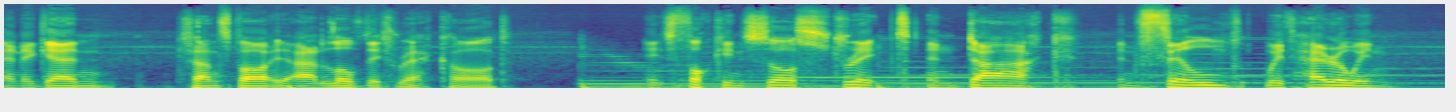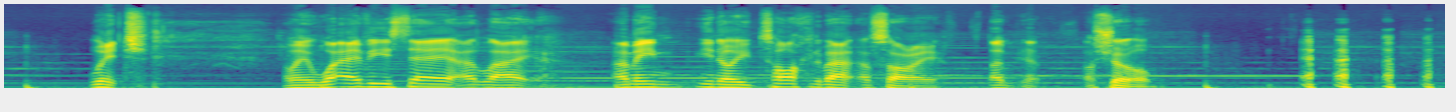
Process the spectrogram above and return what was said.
and again, transport. I love this record. It's fucking so stripped and dark and filled with heroin. Which, I mean, whatever you say, I like. I mean, you know, you're talking about. I'm sorry. I'll shut up.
